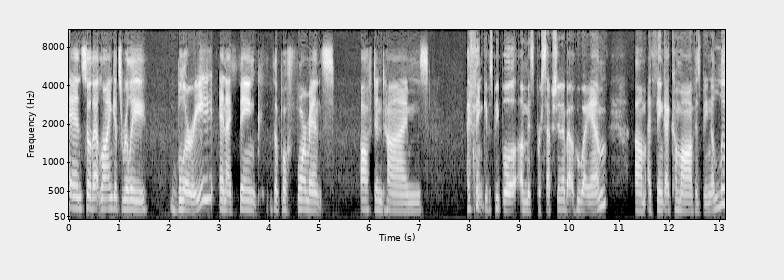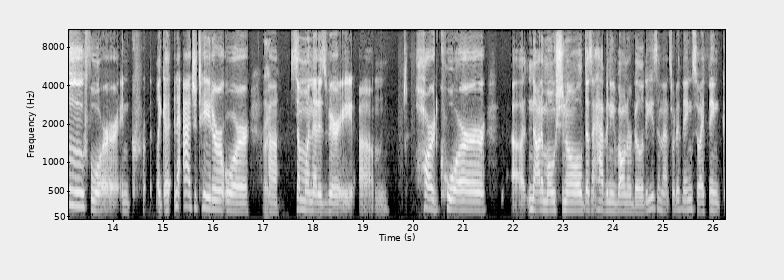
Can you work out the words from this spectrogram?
and so that line gets really blurry. And i think the performance oftentimes i think gives people a misperception about who i am. Um, I think I come off as being aloof or inc- like a, an agitator or Right. uh, someone that is very um, hardcore, uh, not emotional, doesn't have any vulnerabilities and that sort of thing. So I think,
